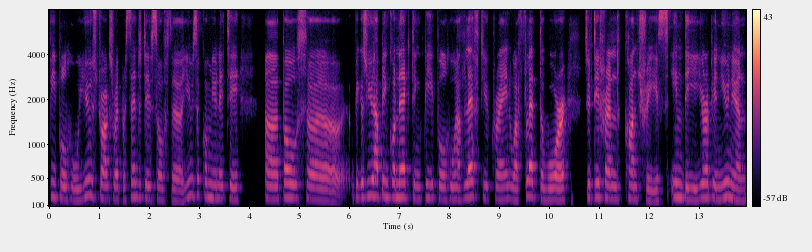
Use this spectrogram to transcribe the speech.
people who use drugs, representatives of the user community, uh, both uh, because you have been connecting people who have left Ukraine, who have fled the war to different countries in the European Union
